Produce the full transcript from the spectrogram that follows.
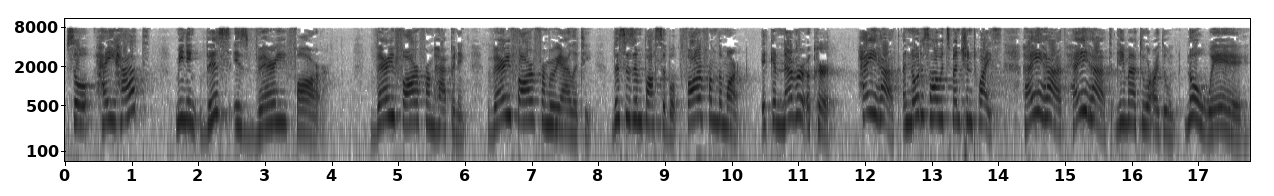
So, hayhat Meaning this is very far. Very far from happening. Very far from reality. This is impossible. Far from the mark. It can never occur. Hayhat. And notice how it's mentioned twice. Hayhat, hayhat, lima tu'adun. No way.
